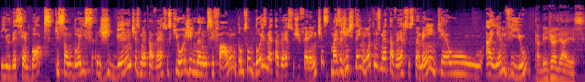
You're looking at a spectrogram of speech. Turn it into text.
e o The Sandbox, que são dois gigantes metaversos que hoje ainda não se falam. Então, são dois metaversos diferentes. Mas a gente tem outros metaversos também que é o IMVU. Acabei de olhar esse.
